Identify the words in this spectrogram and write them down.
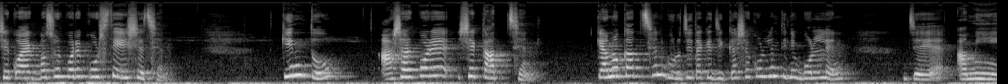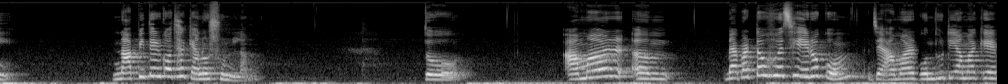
সে কয়েক বছর পরে কোর্সে এসেছেন। কিন্তু আসার পরে সে কাঁদছেন। কেন কাঁদছেন? গুরুজি তাকে জিজ্ঞাসা করলেন, তিনি বললেন যে, আমি নাপিতের কথা কেন শুনলাম? তো আমার ব্যাপারটাও হয়েছে এরকম যে আমার বন্ধুটি আমাকে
